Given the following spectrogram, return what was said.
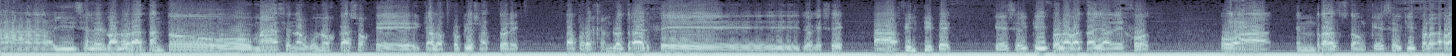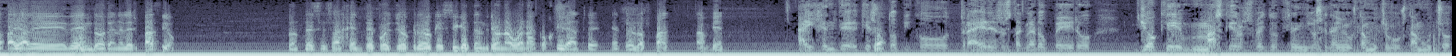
Ah, y se les valora tanto más en algunos casos que, a los propios actores. por ejemplo, traerte, yo que sé, a Phil Tippett, que es el que hizo la batalla de Hot, o a en Ralston, que es el que hizo la batalla de, Endor en el espacio. Entonces esa gente, pues yo creo que sí que tendría una buena acogida entre, entre los fans también hay gente que es utópico traer, eso está claro, pero yo que más que los aspectos técnicos que también me gustan mucho, gustan mucho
